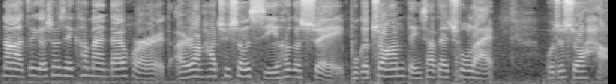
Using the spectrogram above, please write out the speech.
那这个休杰克曼待会儿啊，让他去休息，喝个水，补个妆，等一下再出来。我就说好。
